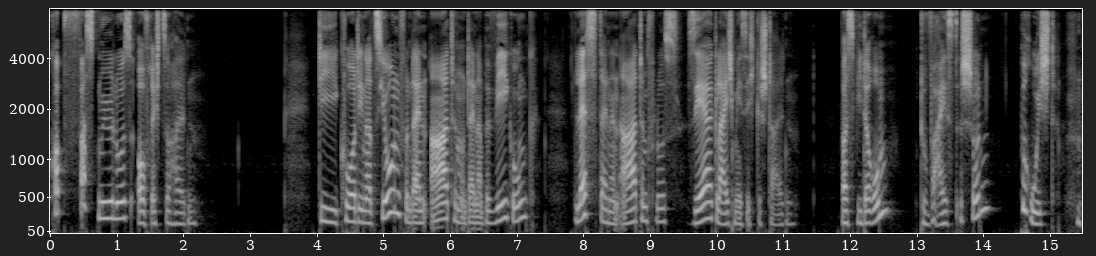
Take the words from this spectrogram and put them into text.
Kopf fast mühelos aufrechtzuerhalten. Die Koordination von deinem Atem und deiner Bewegung lässt deinen Atemfluss sehr gleichmäßig gestalten, was wiederum, du weißt es schon, beruhigt.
